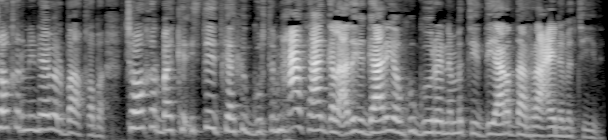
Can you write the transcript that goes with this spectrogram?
Joker nin hebel baa qaba. Joker baa ka statekaa ka guurtay maxaa kaa gala? Adiga gaarigan ku guurayna ma tiidi diyaaraddaan raacayna ma tiidi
